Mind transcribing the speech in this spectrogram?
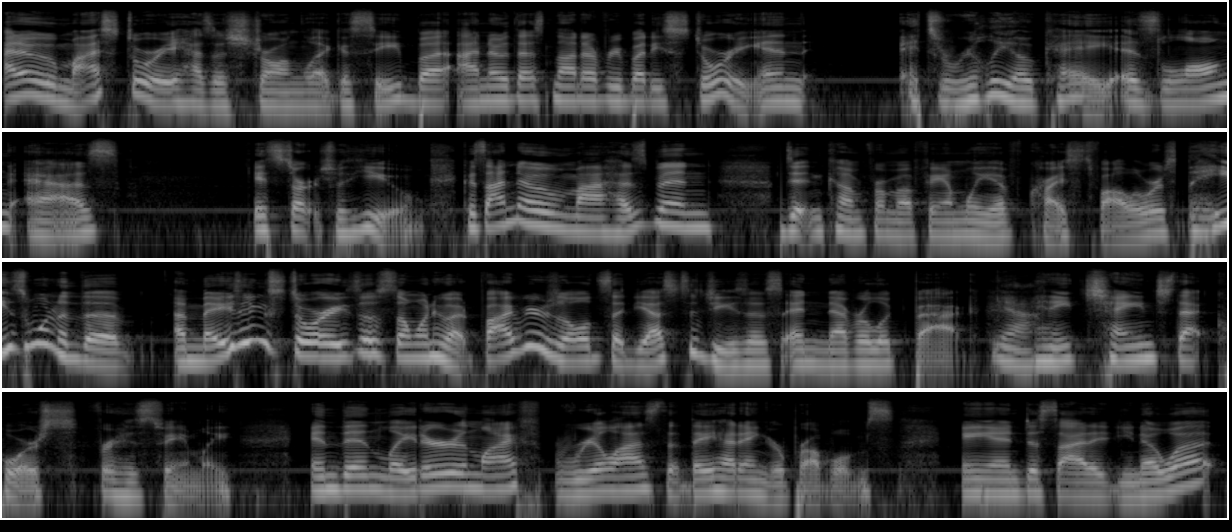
I know my story has a strong legacy, but I know that's not everybody's story and it's really okay as long as it starts with you. Because I know my husband didn't come from a family of Christ followers. He's one of the amazing stories of someone who at five years old said yes to Jesus and never looked back. Yeah. And he changed that course for his family. And then later in life realized that they had anger problems and decided, you know what?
